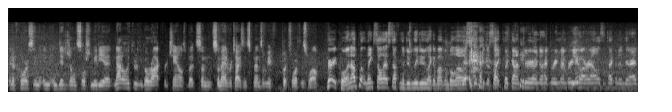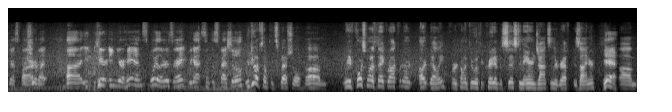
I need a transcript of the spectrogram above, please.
and of course in, in, in digital and social media, not only through the Go Rockford channels, but some some advertising spends that we've put forth as well. Very cool. And I'll put links to all that stuff in the doobly doo, like above and below, Yeah. so you can just like click on through and don't have to remember Yeah. URLs and type it in the address bar. sure. But uh, here in your hands, spoilers, right? We got something special. We do have something special. Um, we of course want to thank Rockford Art, Art Deli for coming through with the creative assist and Aaron Johnson, their graphic designer. Yeah. Um,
